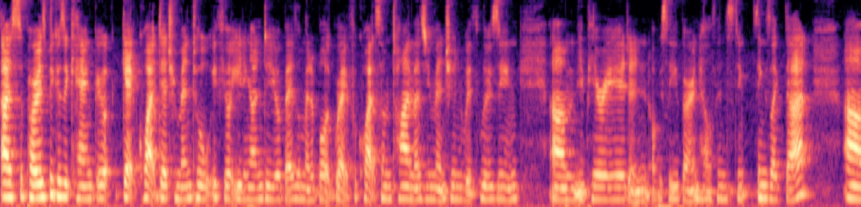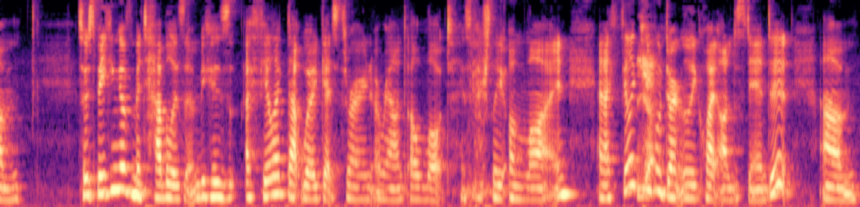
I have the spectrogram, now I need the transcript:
I, suppose because it can get quite detrimental if you're eating under your basal metabolic rate for quite some time, as you mentioned, with losing um, your period and obviously your bone health and things like that. Um, so, speaking of metabolism, because I feel like that word gets thrown around a lot, especially online, and I feel like yeah. people don't really quite understand it. Um,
